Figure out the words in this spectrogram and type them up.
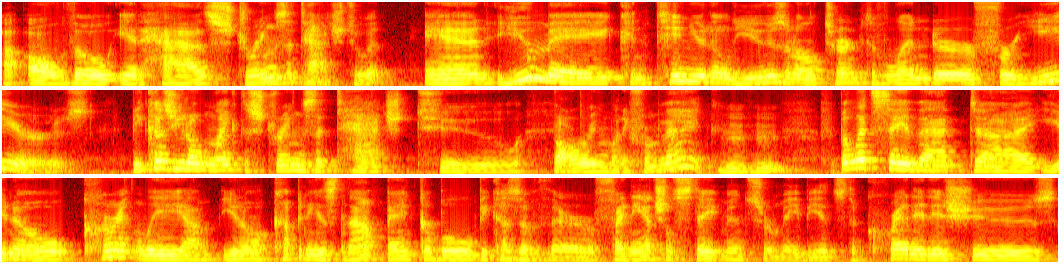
uh, although it has strings attached to it. And you may continue to use an alternative lender for years because you don't like the strings attached to borrowing money from a bank. Mm-hmm. But let's say that uh, you know currently um, you know a company is not bankable because of their financial statements, or maybe it's the credit issues,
